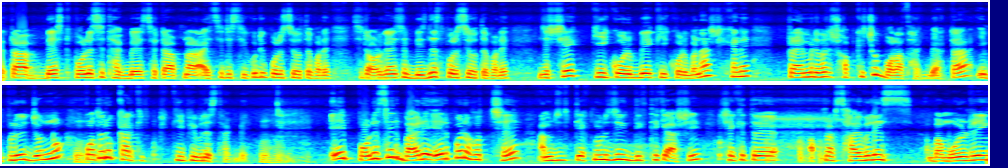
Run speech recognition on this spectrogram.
একটা বেস্ট পলিসি থাকবে সেটা আপনার আইসিটি সিকিউরিটি পলিসি হতে পারে সেটা অর্গানাইজেশন বিজনেস পলিসি হতে পারে যে সে কি করবে কি করবে না সেখানে প্রাইমারিভাবে সব কিছু বলা থাকবে। একটা এমপ্লয়ির জন্য কতটুকু কার কি- কি প্রিভিলেজ থাকবে। এই পলিসির বাইরে এরপরে হচ্ছে আমি যদি টেকনোলজির দিক থেকে আসি সেক্ষেত্রে আপনার সার্ভেলেন্স বা মনিটরিং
